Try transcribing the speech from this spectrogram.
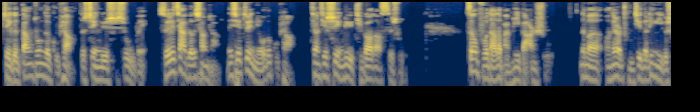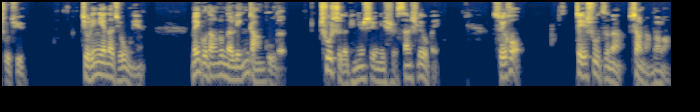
这个当中的股票的市盈率是十五倍。随着价格的上涨，那些最牛的股票将其市盈率提高到四十五，增幅达到百分之一百二十五。那么，奥尼尔统计的另一个数据，九零年到九五年，美股当中的领涨股的初始的平均市盈率是三十六倍，随后这一数字呢上涨到了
